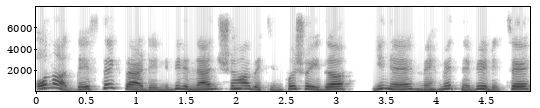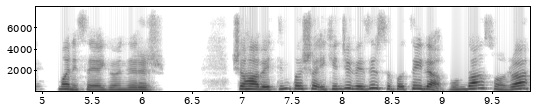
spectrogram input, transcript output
ona destek verdiğini bilinen Şehabettin Paşa'yı da yine Mehmet'le birlikte Manisa'ya gönderir. Şehabettin Paşa ikinci vezir sıfatıyla bundan sonra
